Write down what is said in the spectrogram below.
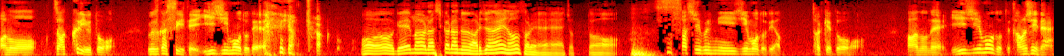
あの、ざっくり言うと、難しすぎて、イージーモードで やった。おいおい、ゲーマーらしからぬ、あれじゃないの？それ、ちょっと。久しぶりにイージーモードでやったけど、あのね、イージーモードって楽しいね。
